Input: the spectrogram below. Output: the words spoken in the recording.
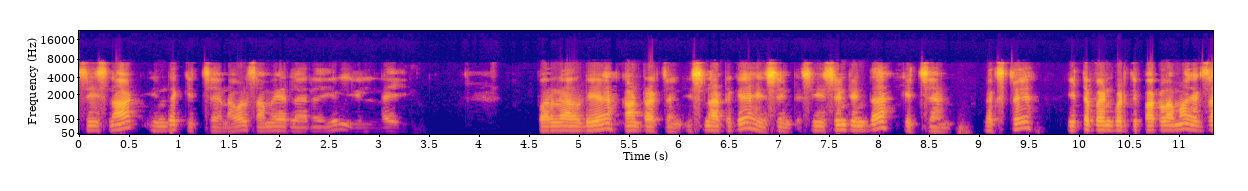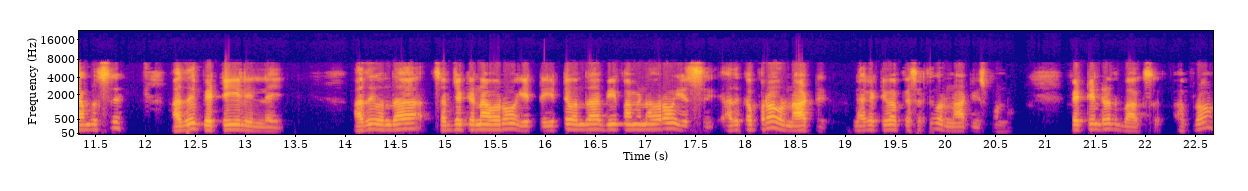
she is not in the kitchen அவள் சமையல் அறையில் இல்லை. பாருங்க அதோடைய கான்ட்ராக்ஷன் இஸ் நாட்டுக்கு isn't isn't in the kitchen next இட்டை பயன்படுத்தி பார்க்கலாமா? எக்ஸாம்பிள்ஸ் அது பெட்டியில் இல்லை. அது வந்தா சப்ஜெக்ட் என்ன வரும்? இட்டு இட்டு வந்தா பி ஃபார்ம் என்ன வரும்? எஸ் அதுக்கப்புறம் ஒரு நாட்டு நெகட்டிவா பேசுறதுக்கு ஒரு நாட் யூஸ் பண்ணும். பெட்டின்றது பாக்ஸ் அப்புறம்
